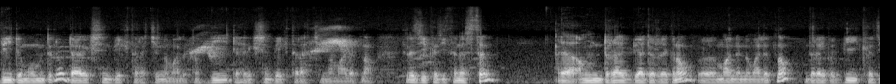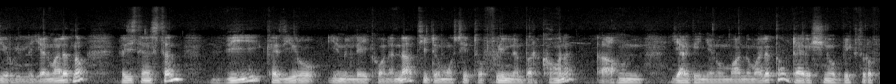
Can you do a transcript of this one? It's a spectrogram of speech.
v ደግሞ ምንድነው direction vector አችን ነው ማለት ነው። v direction vector አችን ነው ማለት ነው። ስለዚህ ከዚህ ተነስተን አሁን derive ያደረግነው ማንን ነው ማለት ነው። derive v ከዜሮ ይለያል ማለት ነው። ከዚህ ተነስተን v ከዜሮ የሚለይ ከሆነ እና t ደግሞ set of real number ከሆነ አሁን ያገኘነው ማን ነው ማለት ነው። direction of vector of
